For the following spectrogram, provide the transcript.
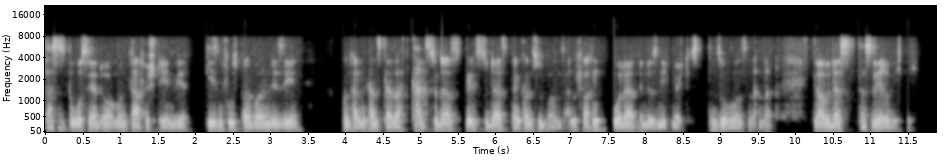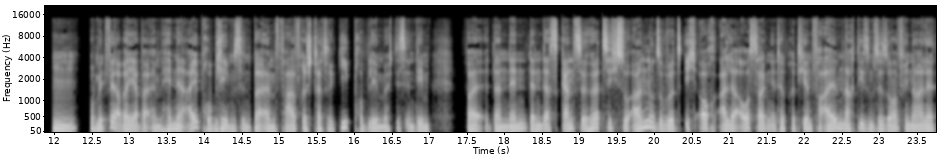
das ist Borussia Dortmund, dafür stehen wir, diesen Fußball wollen wir sehen. Und dann ganz klar sagt, kannst du das, willst du das, dann kannst du bei uns anfangen. Oder wenn du es nicht möchtest, dann suchen wir uns einen anderen. Ich glaube, das, das wäre wichtig. Mhm. Womit wir aber ja bei einem Henne-Ei-Problem sind, bei einem Favre-Strategie-Problem möchte ich es in dem Fall dann nennen, denn das Ganze hört sich so an und so würde ich auch alle Aussagen interpretieren, vor allem nach diesem Saisonfinale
